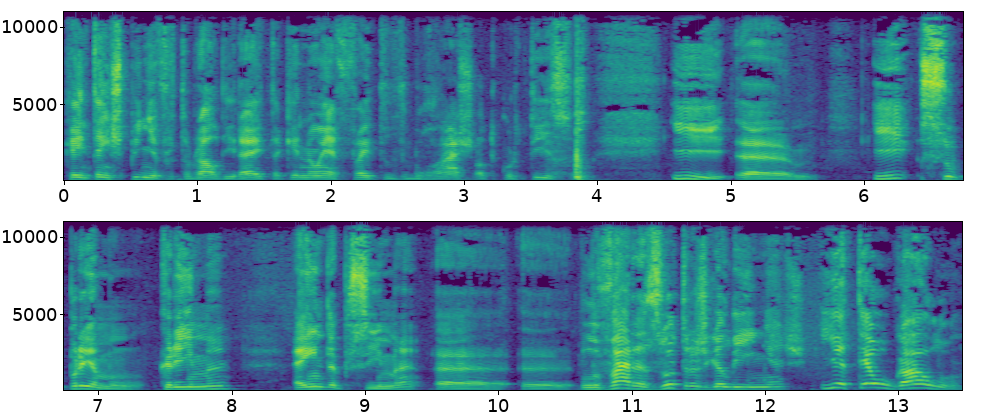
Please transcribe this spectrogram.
quem tem espinha vertebral direita, quem não é feito de borracha ou de cortiço. E, uh, e supremo crime, ainda por cima, uh, uh, levar as outras galinhas e até o galo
